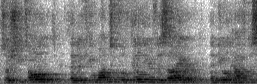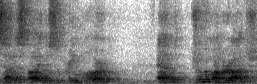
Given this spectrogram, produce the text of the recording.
So she told that if you want to fulfill your desire, then you will have to satisfy the Supreme Lord. And Dhruva Maharaj,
